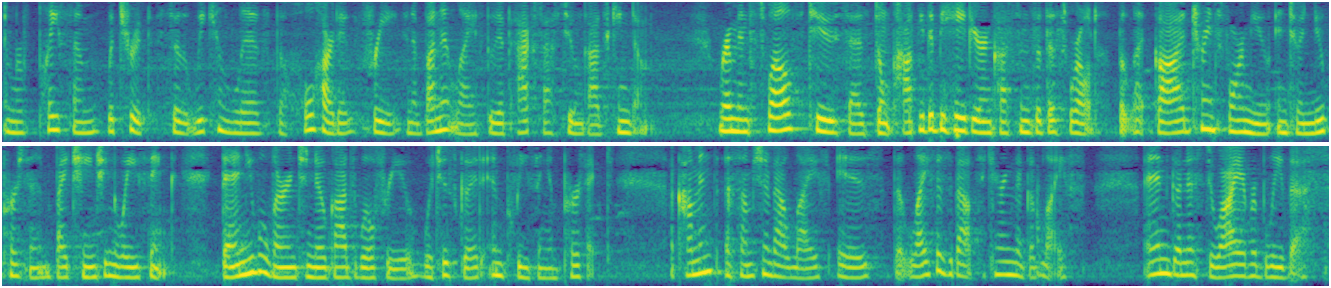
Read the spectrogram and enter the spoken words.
and replace them with truth so that we can live the wholehearted, free, and abundant life that we have access to in God's kingdom. Romans 12, 2 says, Don't copy the behavior and customs of this world, but let God transform you into a new person by changing the way you think. Then you will learn to know God's will for you, which is good and pleasing and perfect. A common assumption about life is that life is about securing the good life. And goodness, do I ever believe this?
